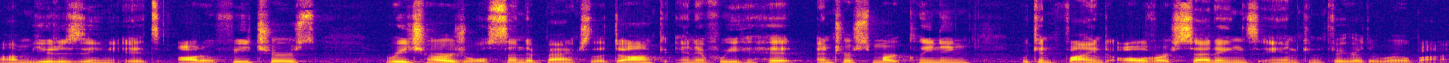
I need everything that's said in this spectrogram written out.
um, using its auto features. Recharge will send it back to the dock. And if we hit enter smart cleaning, we can find all of our settings and configure the robot.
